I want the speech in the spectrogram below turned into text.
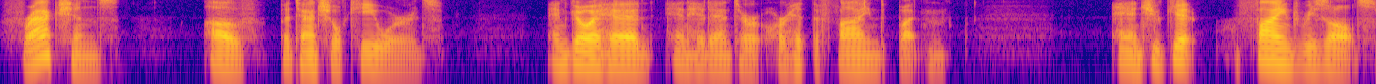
fractions of potential keywords and go ahead and hit enter or hit the find button and you get find results.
